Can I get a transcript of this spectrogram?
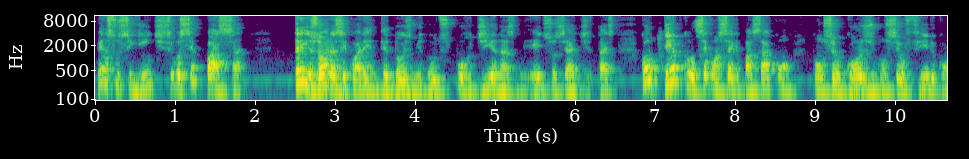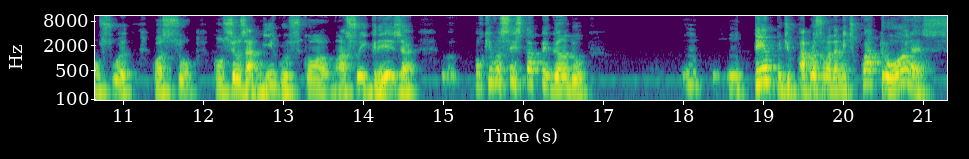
Pensa o seguinte: se você passa 3 horas e 42 minutos por dia nas redes sociais digitais, qual o tempo que você consegue passar com com o seu cônjuge, com o seu filho, com, sua, com, a sua, com seus amigos, com a, sua igreja, porque você está pegando um, um tempo de aproximadamente quatro horas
